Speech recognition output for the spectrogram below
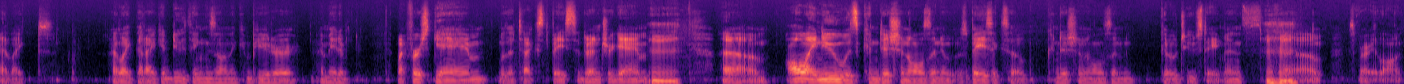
I liked I like that I can do things on the computer. I made a my first game was a text-based adventure game. Um, all I knew was conditionals, and it was basic, so conditionals and go-to statements. Um, it's very long.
